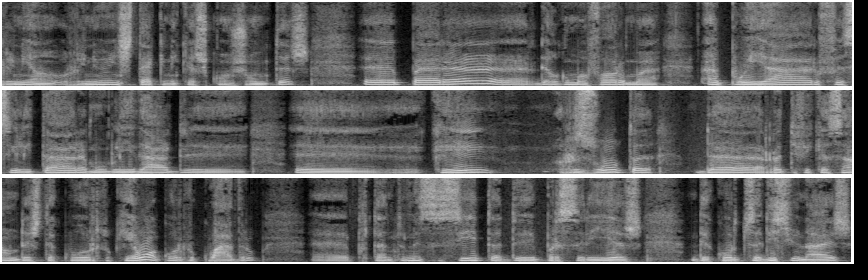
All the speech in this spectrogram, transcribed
reunião, reuniões técnicas conjuntas eh, para, de alguma forma, apoiar, facilitar a mobilidade eh, que resulta da ratificação deste acordo, que é um acordo quadro, eh, portanto necessita de parcerias, de acordos adicionais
